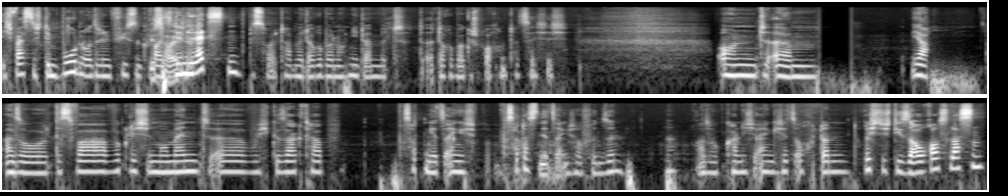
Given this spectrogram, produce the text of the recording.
ich weiß nicht, den Boden unter den Füßen quasi. Den letzten, bis heute haben wir darüber noch nie damit, darüber gesprochen, tatsächlich. Und ähm, ja, also das war wirklich ein Moment, äh, wo ich gesagt habe, was hat denn jetzt eigentlich, was hat das denn jetzt eigentlich noch für einen Sinn? Ne? Also kann ich eigentlich jetzt auch dann richtig die Sau rauslassen,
